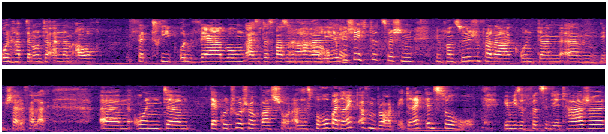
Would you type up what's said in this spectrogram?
und habe dann unter anderem auch Vertrieb und Werbung. Also das war so eine ah, Parallelgeschichte okay. zwischen dem französischen Verlag und dann ähm, dem Scheidel Verlag. Ähm, und ähm, der Kulturschock war es schon. Also das Büro war direkt auf dem Broadway, direkt in Soho, irgendwie so 14. Etage.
